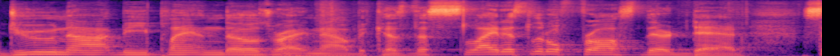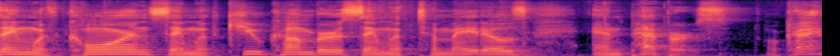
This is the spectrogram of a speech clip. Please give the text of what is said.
Do not be planting those right now because the slightest little frost, they're dead. Same with corn. Same with cucumbers. Same with tomatoes and peppers. Okay.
